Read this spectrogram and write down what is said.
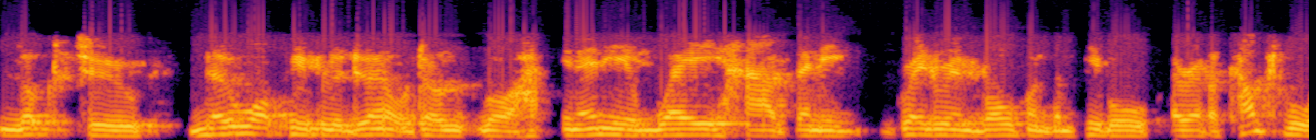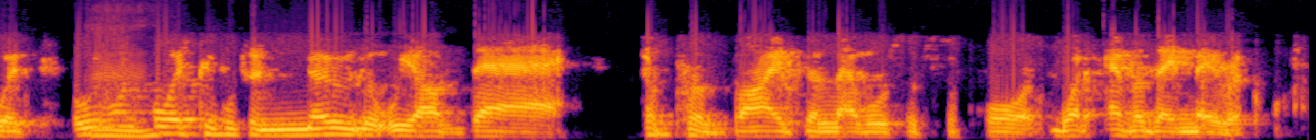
look to know what people are doing or don't or in any way have any greater involvement than people are ever comfortable with. But we mm. want always people to know that we are there to provide the levels of support, whatever they may require.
